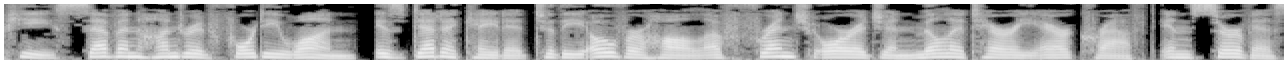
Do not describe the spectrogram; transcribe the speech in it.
P741, is dedicated to the overhaul of French-origin military aircraft in service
